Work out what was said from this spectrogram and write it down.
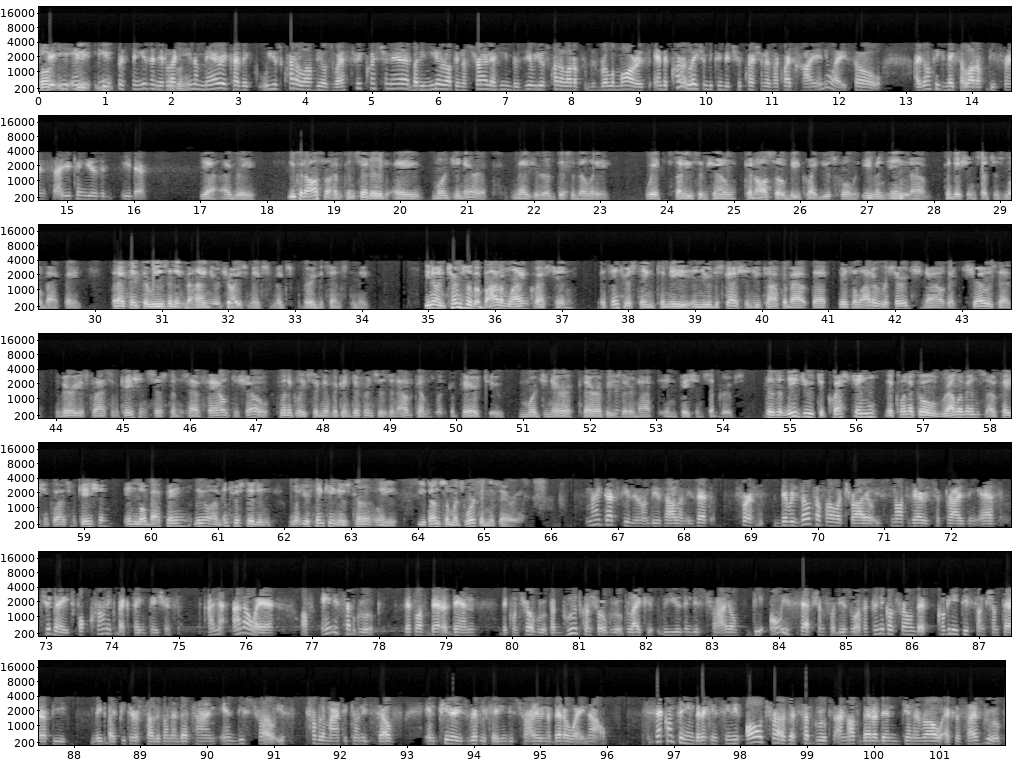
Well, the, it's the, interesting, isn't it? Like in America, they, we use quite a lot of the Oswestry questionnaire, but in Europe, in Australia, here in Brazil, we use quite a lot of the Roland Morris, and the correlation between the two questionnaires are quite high anyway. So I don't think it makes a lot of difference. Uh, you can use it either. Yeah, I agree. You could also have considered a more generic measure of disability, which studies have shown can also be quite useful even in uh, conditions such as low back pain. But I think the reasoning behind your choice makes makes very good sense to me. You know, in terms of a bottom line question, it's interesting to me in your discussion, you talk about that there's a lot of research now that shows that the various classification systems have failed to show clinically significant differences in outcomes when compared to more generic therapies mm-hmm. that are not in patient subgroups. Does it lead you to question the clinical relevance of patient classification in low back pain, Leo? I'm interested in what your thinking is currently. You've done so much work in this area my gut feeling on this, Alan, is that First, the result of our trial is not very surprising as to date for chronic back pain patients, I'm unaware of any subgroup that was better than the control group, a good control group like we use in this trial. The only exception for this was a clinical trial that cognitive function therapy made by Peter Sullivan at that time, and this trial is problematic on itself, and Peter is replicating this trial in a better way now. Second thing that I can see in all trials that subgroups are not better than general exercise groups,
